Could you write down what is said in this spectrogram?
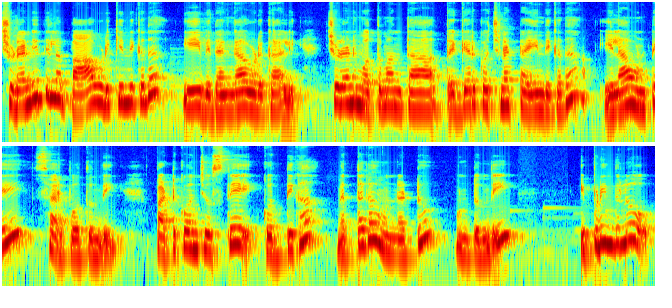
చూడండి ఇది ఇలా బాగా ఉడికింది కదా? ఈ విధంగా ఉడకాలి. చూడండి మొత్తం అంతా దగ్గరకు వచ్చినట్టు అయింది కదా? ఇలా ఉంటే సరిపోతుంది. పట్టుకొని చూస్తే కొద్దిగా మెత్తగా ఉన్నట్టు ఉంటుంది. ఇప్పుడు ఇందులో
